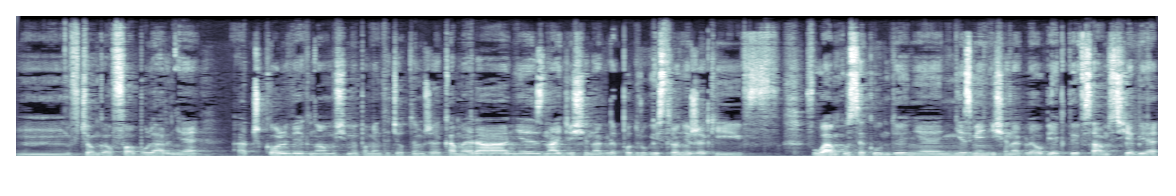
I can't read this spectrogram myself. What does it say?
mm, wciągał fabularnie, aczkolwiek no, musimy pamiętać o tym, że kamera nie znajdzie się nagle po drugiej stronie rzeki w w ułamku sekundy, nie, nie zmieni się nagle obiektyw sam z siebie.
